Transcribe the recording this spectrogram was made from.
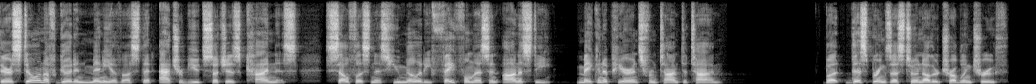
there is still enough good in many of us that attributes such as kindness, selflessness, humility, faithfulness, and honesty make an appearance from time to time. But this brings us to another troubling truth.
